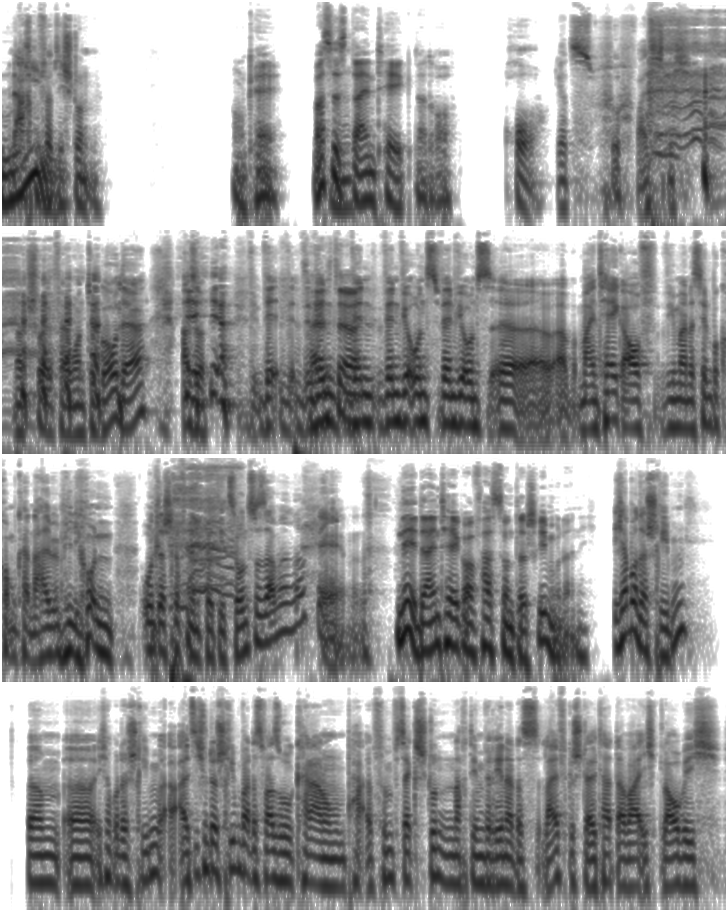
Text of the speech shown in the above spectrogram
Really? 48 Stunden. Okay. Was ist mhm. dein Take da drauf? Oh, jetzt weiß ich nicht. Not sure if I want to go there. Also ja. wenn, wenn, wenn wir uns, wenn wir uns äh, mein Take auf, wie man das hinbekommen kann, eine halbe Million Unterschriften in Petition zusammen, okay. Nee, dein Take auf hast du unterschrieben oder nicht? Ich habe unterschrieben. Ähm, äh, ich habe unterschrieben. Als ich unterschrieben war, das war so, keine Ahnung, ein paar, fünf, sechs Stunden, nachdem Verena das live gestellt hat, da war ich, glaube ich,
